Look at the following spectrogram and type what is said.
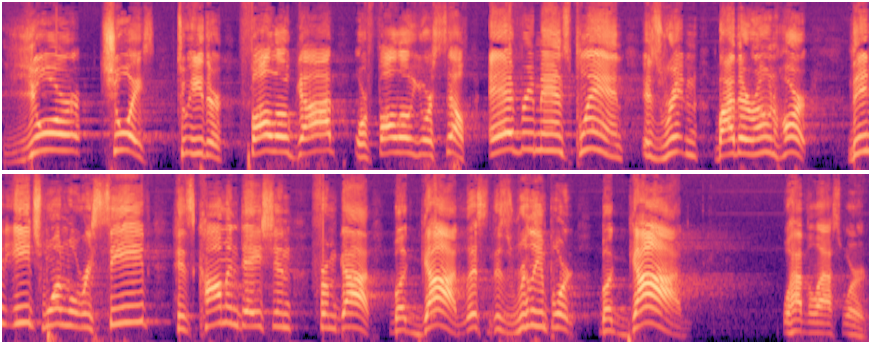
your choice to either follow God or follow yourself. Every man's plan is written by their own heart. Then each one will receive his commendation from God. But God, listen, this is really important, but God will have the last word.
